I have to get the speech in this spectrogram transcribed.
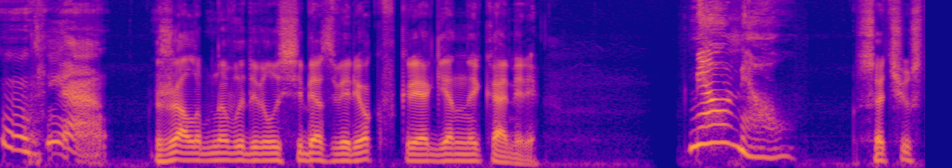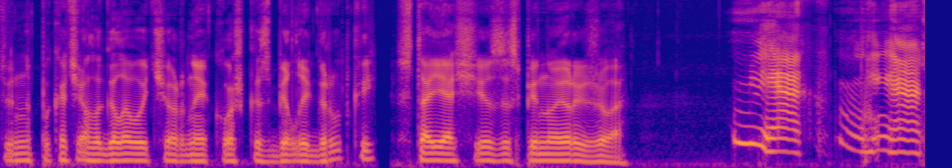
«Мяу!» — жалобно выдавил из себя зверек в криогенной камере. «Мяу-мяу!» — сочувственно покачала головой черная кошка с белой грудкой, стоящая за спиной рыжего. «Мяк! Мяк!»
